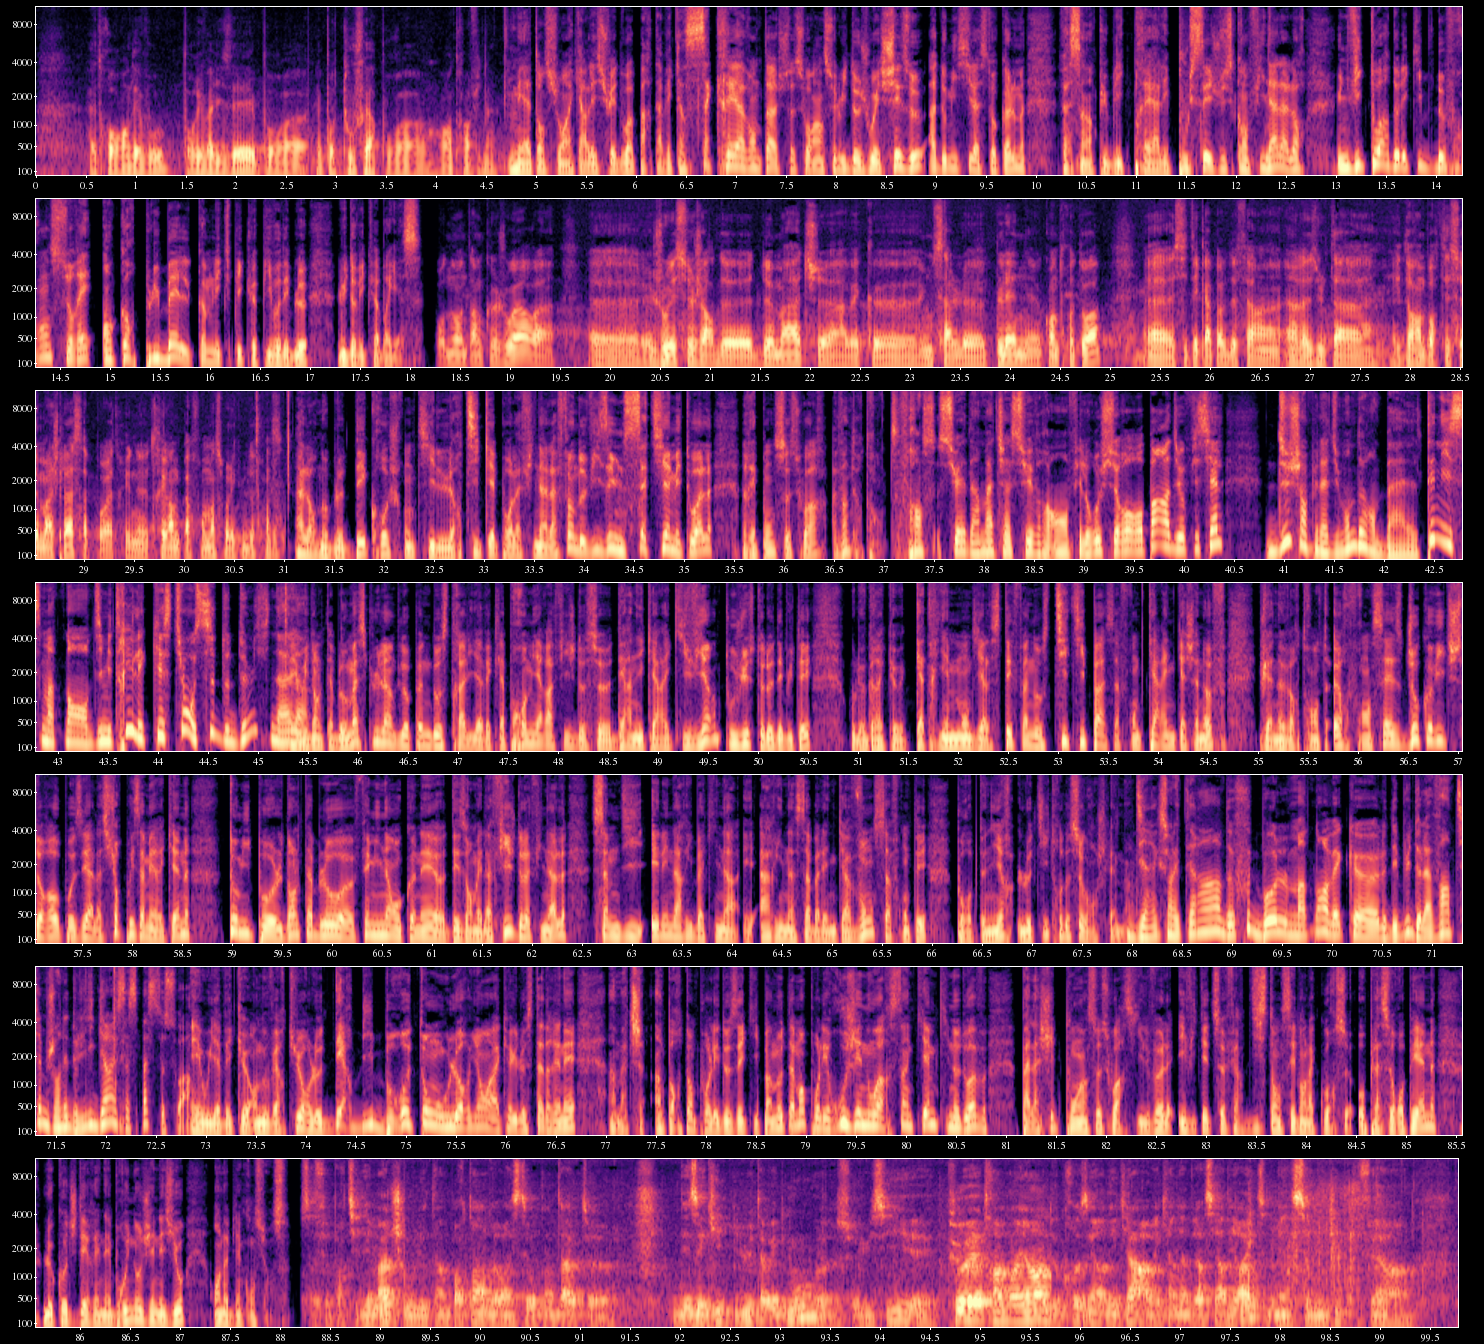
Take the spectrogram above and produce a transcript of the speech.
être au rendez-vous pour rivaliser et pour, euh, et pour tout faire pour euh, rentrer en finale. Mais attention, hein, car les Suédois partent avec un sacré avantage ce soir, hein, celui de jouer chez eux, à domicile à Stockholm, face à un public prêt à les pousser jusqu'en finale. Alors, une victoire de l'équipe de France serait encore plus belle, comme l'explique le pivot des Bleus, Ludovic Fabregas. Pour nous, en tant que joueurs, euh, jouer ce genre de, de match avec euh, une salle pleine contre toi, euh, si tu es capable de faire un, un résultat et de remporter ce match-là, ça pourrait être une très grande performance pour l'équipe de France. Alors, nos Bleus décrocheront-ils leur ticket pour la finale afin de viser une septième étoile? Réponse ce soir à 20h30. France-Suède, un match à suivre en fil rouge sur Europe 1, radio officielle du championnat du monde de handball. Tennis maintenant, Dimitri, les questions aussi de demi-finale. Et Eh oui, dans le tableau masculin de l'Open d'Australie, avec la première affiche de ce dernier carré qui vient tout juste de débuter, où le grec quatrième mondial Stefanos Tsitsipas affronte Karen Kachanov. Puis à 9h30, heure française, Djokovic sera opposé à la surprise américaine, Tommy Paul. Dans le tableau euh, féminin, on connaît euh, désormais l'affiche de la finale. Samedi, Elena Rybakina et Arina Sabalenka vont s'affronter pour obtenir le titre de ce grand chelem. Direction les terrains de football maintenant avec euh, le début de la 20e journée de Ligue 1 et ça se passe ce soir. Et oui, avec euh, en ouverture le derby breton où Lorient accueille le Stade Rennais. Un match important pour les deux équipes, hein, notamment pour les Rouges et Noirs, cinquièmes, qui ne doivent pas lâcher de points ce soir s'ils veulent éviter de se faire distancer dans la course aux places européennes. Le coach des Rennais, Bruno Genesio, en a bien conscience. Ça fait partie des matchs où il est important de rester au contact euh, des équipes qui luttent avec nous. Euh, Celui-ci peut être un moyen de creuser un écart avec un adversaire direct, mais c'est une équipe qui, fait un-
